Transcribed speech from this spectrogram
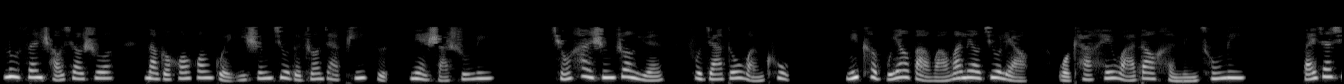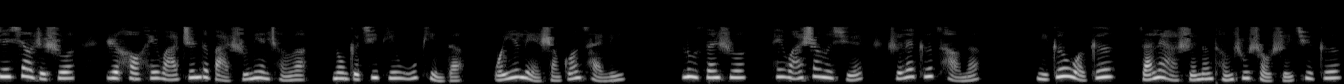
陆三嘲笑说：“那个慌慌鬼一生就的庄稼坯子，念啥书哩？穷汉生状元，富家都纨绔。你可不要把娃娃撂就了，我看黑娃倒很灵聪哩。白嘉轩笑着说：“日后黑娃真的把书念成了，弄个七品五品的，我也脸上光彩哩。”陆三说：“黑娃上了学，谁来割草呢？你割我割，咱俩谁能腾出手，谁去割？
